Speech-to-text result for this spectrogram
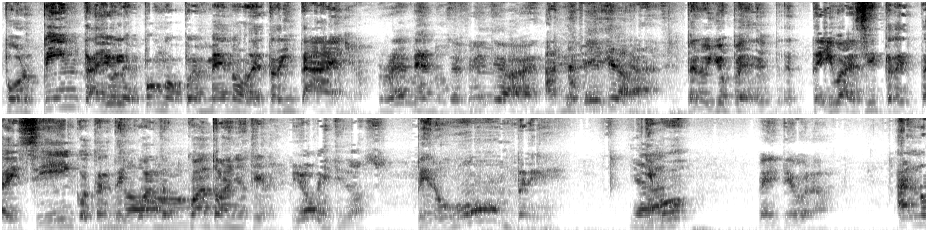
por pinta yo le pongo pues menos de 30 años. Re menos. Definitivamente. Ah, no Definitivamente. Pero yo pe- te iba a decir 35, 34. No. ¿Cuántos años tiene? Yo 22. Pero hombre. Ya. ¿Y vos? 21. Ah, no,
